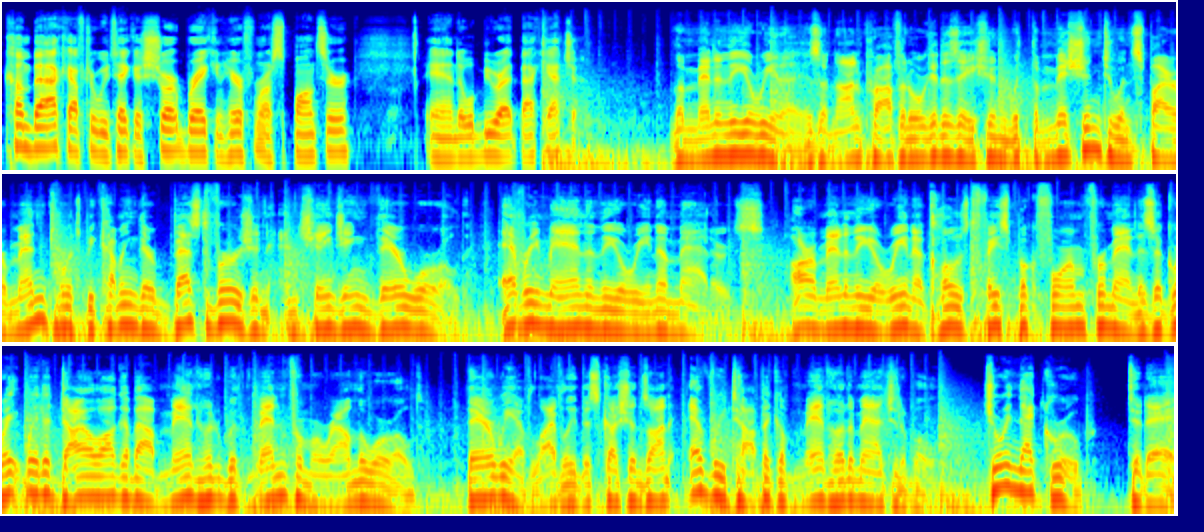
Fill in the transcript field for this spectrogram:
come back after we take a short break and hear from our sponsor and we'll be right back at you. The Men in the Arena is a nonprofit organization with the mission to inspire men towards becoming their best version and changing their world. Every man in the arena matters. Our Men in the Arena closed Facebook forum for men is a great way to dialogue about manhood with men from around the world. There we have lively discussions on every topic of manhood imaginable. Join that group today.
